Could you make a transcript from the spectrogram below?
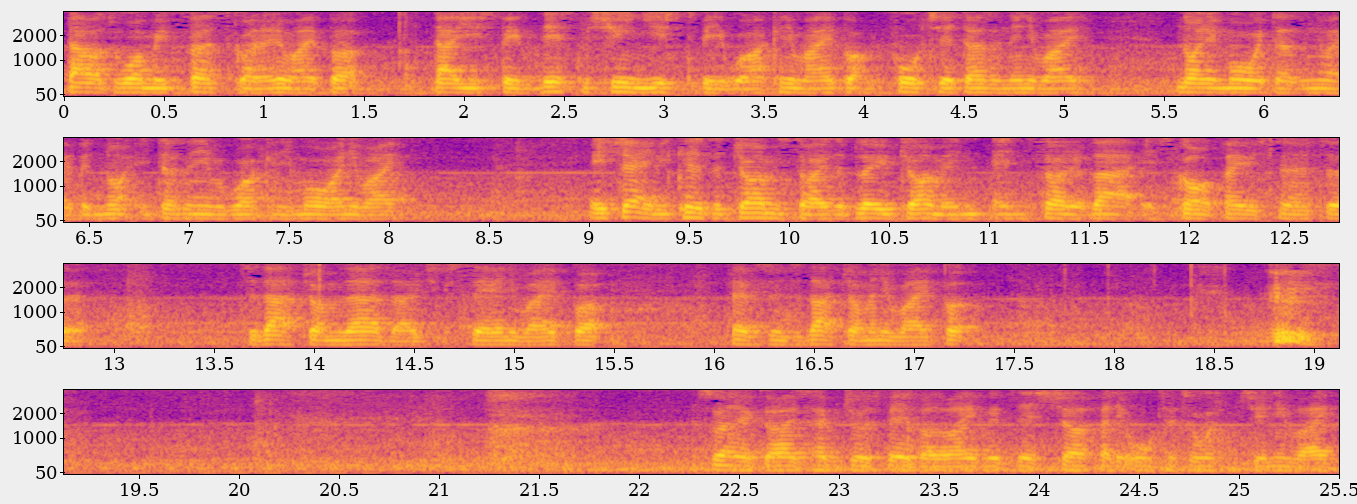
that was the one we first got anyway. But that used to be this machine used to be work anyway, but unfortunately it doesn't anyway. Not anymore. It does anyway, but not it doesn't even work anymore anyway. It's shame because the drum size, the blue drum in, inside of that, it's got very similar to to that drum there though, as you can see anyway. But very similar to that drum anyway. But so anyway, guys, hope you enjoyed this video by the way with this Sharp Edit Auto Torch machine anyway.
